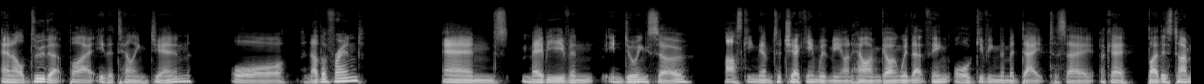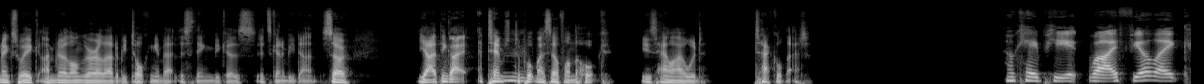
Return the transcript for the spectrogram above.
And I'll do that by either telling Jen or another friend. And maybe even in doing so, asking them to check in with me on how I'm going with that thing or giving them a date to say, okay, by this time next week, I'm no longer allowed to be talking about this thing because it's going to be done. So, yeah, I think I attempt to Mm. put myself on the hook is how I would tackle that. Okay, Pete. Well, I feel like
